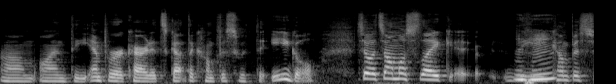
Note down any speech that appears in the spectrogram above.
um, on the Emperor card, it's got the compass with the eagle. So it's almost like uh, the Mm-hmm. compass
